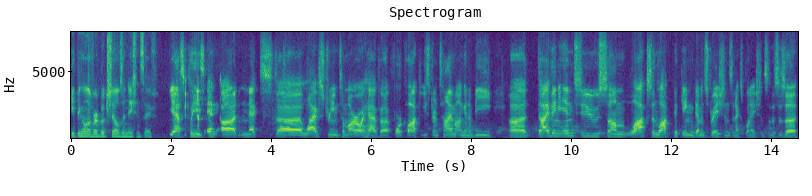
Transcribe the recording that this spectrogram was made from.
keeping all of our bookshelves and nation safe. Yes, please. and uh, next uh, live stream tomorrow, I have uh, four o'clock Eastern time. I'm going to be uh, diving into some locks and lock picking demonstrations and explanations. So this is a,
